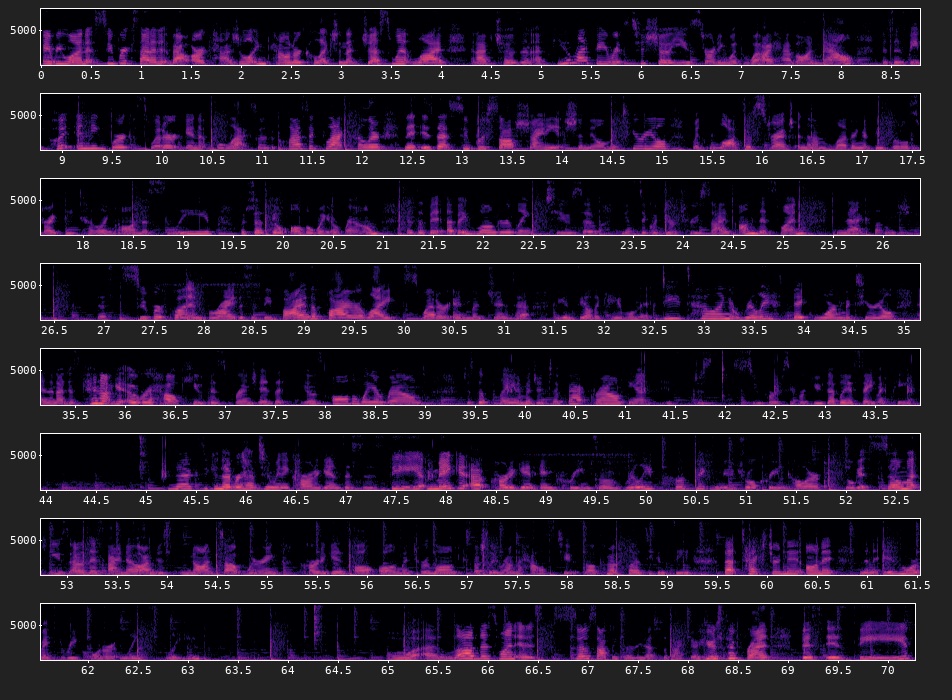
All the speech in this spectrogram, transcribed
Hey everyone, super excited about our casual encounter collection that just went live and I've chosen a few of my favorites to show you starting with what I have on now. This is the Put in the Work sweater in black. So it's a classic black color and it is that super soft shiny chenille material with lots of stretch and then I'm loving these little stripe detailing on the sleeve which does go all the way around. It's a bit of a longer length too so you can stick with your true size on this one. Next let me show you this super fun and bright. This is the By the Firelight sweater in magenta. You can see all the cable knit detailing, really thick, warm material. And then I just cannot get over how cute this fringe is. It goes all the way around, just a plain magenta background, and it's just super, super cute. Definitely a statement piece. Next, you can never have too many cardigans. This is the Make It Up cardigan in cream. So a really perfect neutral cream color. You'll get so much use out of this. I know I'm just nonstop wearing cardigans all fall and winter long, especially around the house too. So I'll come up close, you can see that texture knit on it. And then it is more of a three quarter length sleeve. Oh, I love this one. It is so soft and cozy. That's the back there. Here's the front. This is the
